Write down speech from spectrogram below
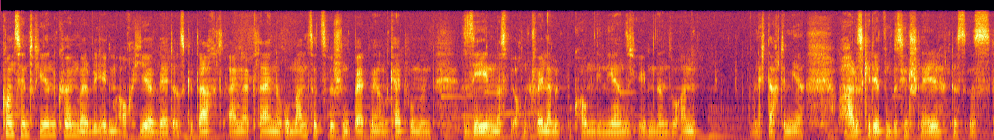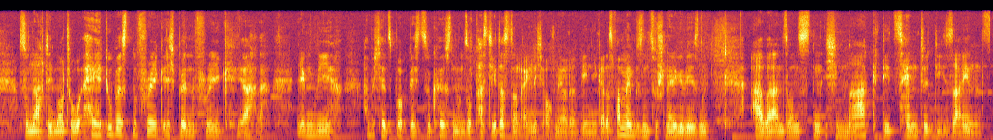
konzentrieren können, weil wir eben auch hier, wer hätte es gedacht, eine kleine Romanze zwischen Batman und Catwoman sehen, was wir auch im Trailer mitbekommen. Die nähern sich eben dann so an. Und ich dachte mir, oh, das geht jetzt ein bisschen schnell. Das ist so nach dem Motto, hey, du bist ein Freak, ich bin ein Freak. Ja, irgendwie habe ich jetzt Bock, dich zu küssen. Und so passiert das dann eigentlich auch mehr oder weniger. Das war mir ein bisschen zu schnell gewesen. Aber ansonsten, ich mag dezente Designs.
